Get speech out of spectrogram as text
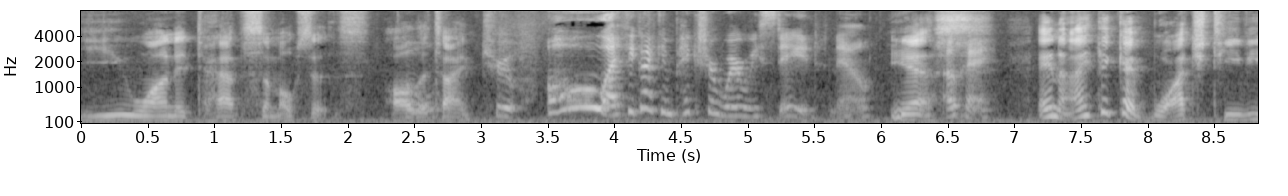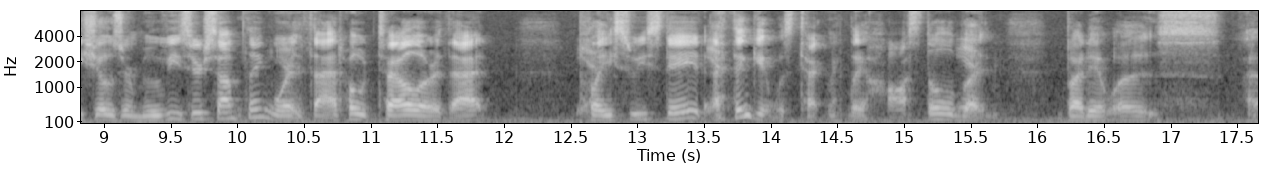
you wanted to have samosas all the Oh, time. True. Oh, I think I can picture where we stayed now. Yes. Okay. And I think I've watched TV shows or movies or something where that hotel or that Yeah. place we stayed, I think it was technically a hostel, Yeah. but but it was I,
